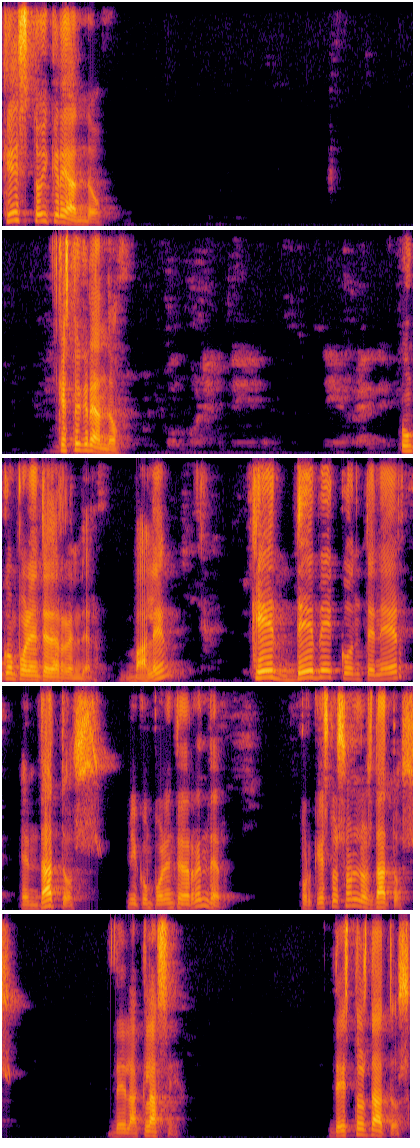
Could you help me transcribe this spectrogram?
¿Qué estoy creando? ¿Qué estoy creando? Un componente de render, ¿vale? ¿Qué debe contener en datos mi componente de render? Porque estos son los datos de la clase. De estos datos,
